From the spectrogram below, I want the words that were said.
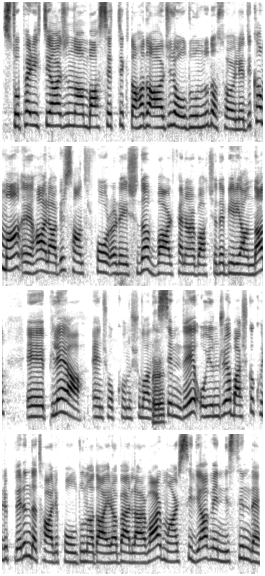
Stoper ihtiyacından bahsettik. Daha da acil olduğunu da söyledik ama e, hala bir santrfor arayışı da var Fenerbahçe'de bir yandan. E, Plea en çok konuşulan Evet. isimdi. Oyuncuya başka kulüplerin de talip olduğuna dair haberler var. Marsilya ve Nice'in de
